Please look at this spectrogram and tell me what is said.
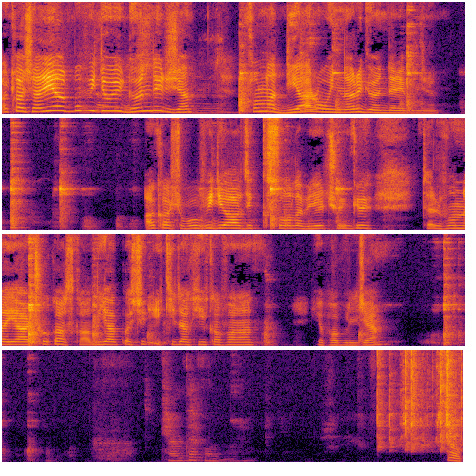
Arkadaşlar ya bu videoyu göndereceğim. Sonra diğer oyunları gönderebilirim. Arkadaşlar bu video azıcık kısa olabilir. Çünkü telefonda yer çok az kaldı. Yaklaşık 2 dakika falan yapabileceğim. Kendi telefonum. Yok.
